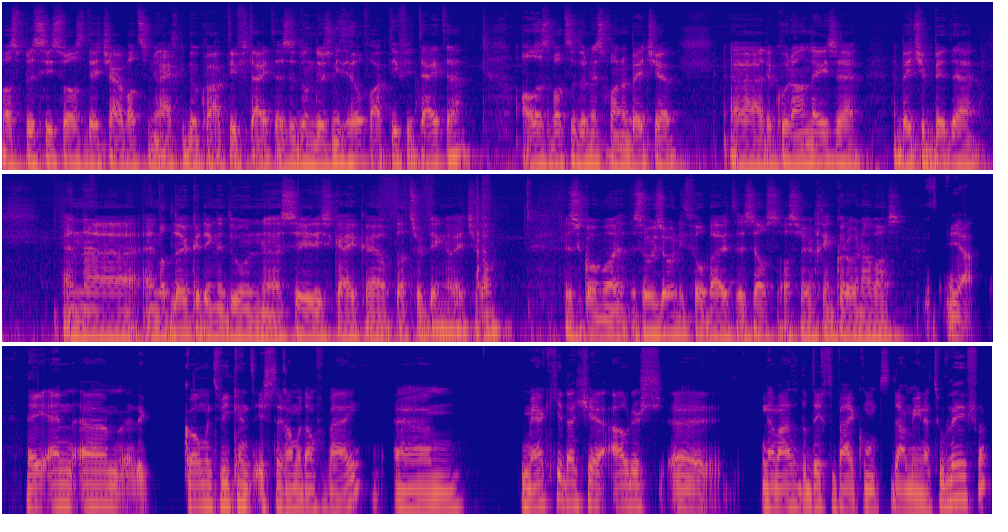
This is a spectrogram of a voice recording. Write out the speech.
was precies zoals dit jaar wat ze nu eigenlijk doen qua activiteiten. Ze doen dus niet heel veel activiteiten. Alles wat ze doen is gewoon een beetje eh, de Koran lezen, een beetje bidden. En, eh, en wat leuke dingen doen, eh, series kijken of dat soort dingen, weet je wel. Dus we komen sowieso niet veel buiten, zelfs als er geen corona was. Ja. Hey, en ehm, komend weekend is de Ramadan voorbij. Ehm, merk je dat je ouders, naarmate dat dichterbij komt, daar meer naartoe leven?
